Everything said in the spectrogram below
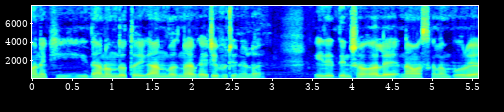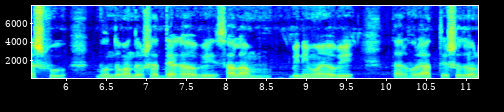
মানে কি? ঈদ আনন্দ তো এই গান বাজনার গাইটি ফুটিনে লয় ঈদের দিন সকালে নামাজ কালাম পড়ে আসব বন্ধু বান্ধবের সাথে দেখা হবি, সালাম বিনিময় হবি, তারপরে আত্মীয় স্বজন,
